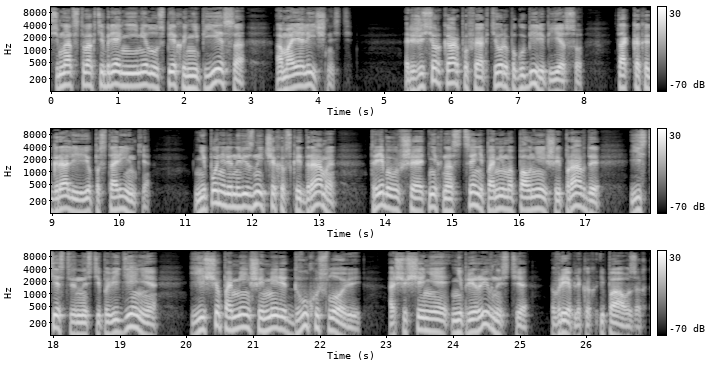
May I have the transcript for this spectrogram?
17 октября не имела успеха не пьеса, а моя личность. Режиссер Карпов и актеры погубили пьесу, так как играли ее по старинке. Не поняли новизны чеховской драмы, требовавшей от них на сцене, помимо полнейшей правды, естественности поведения – еще по меньшей мере двух условий – ощущение непрерывности в репликах и паузах,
